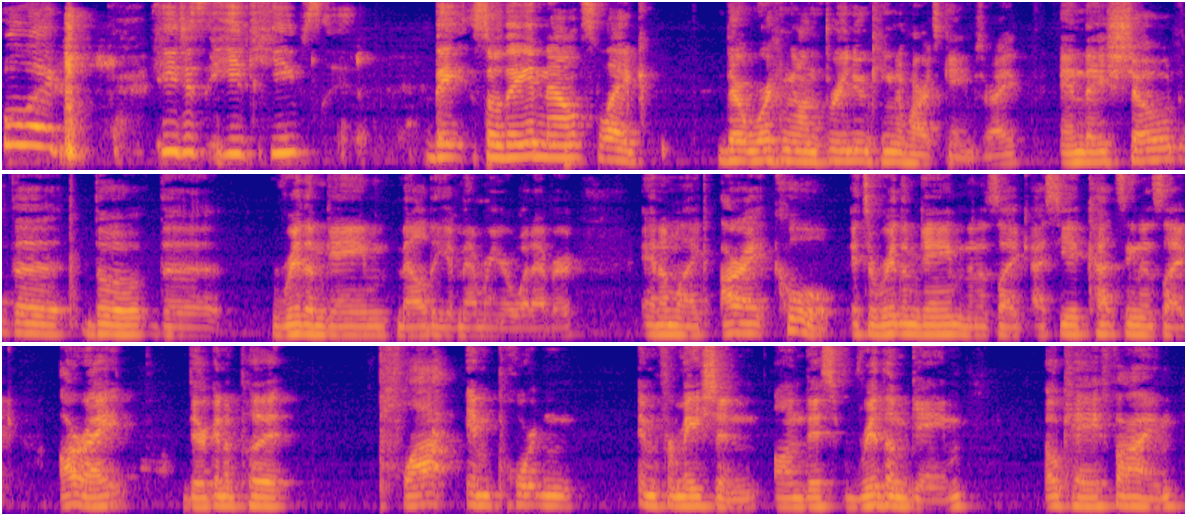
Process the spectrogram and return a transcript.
well, like he just he keeps they so they announced like they're working on three new Kingdom Hearts games, right? And they showed the the the rhythm game, Melody of Memory or whatever. And I'm like, all right, cool. It's a rhythm game. And then it's like I see a cutscene. It's like, all right, they're gonna put plot important information on this rhythm game. Okay, fine.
